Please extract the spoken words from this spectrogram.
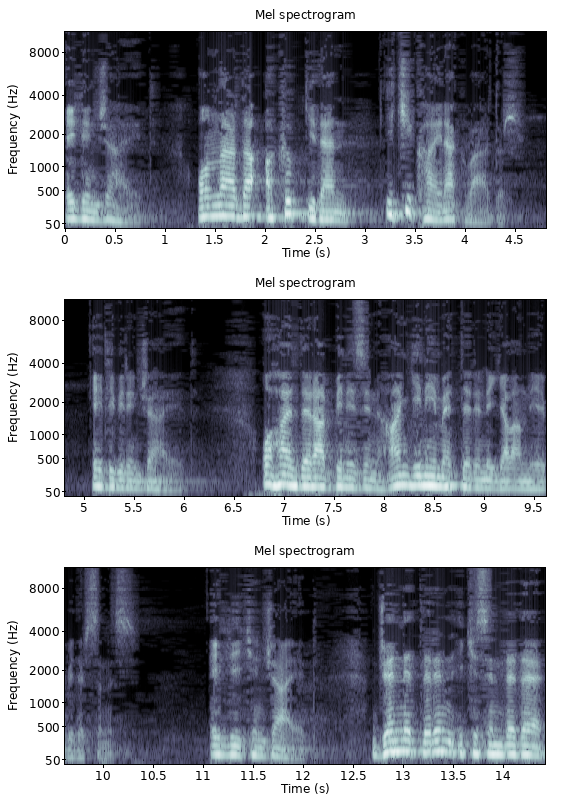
50. ayet. Onlarda akıp giden iki kaynak vardır. 51. ayet. O halde Rabbinizin hangi nimetlerini yalanlayabilirsiniz? 52. ayet. Cennetlerin ikisinde de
